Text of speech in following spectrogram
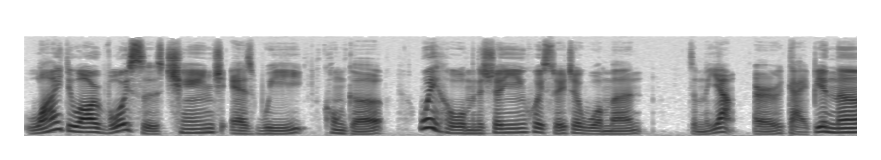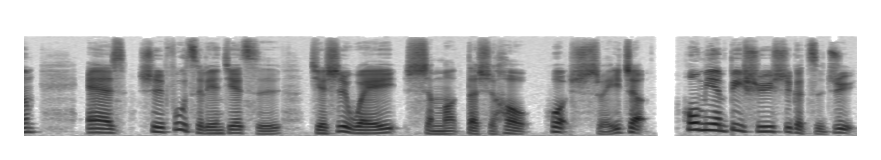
Why do our voices change as we 空格？为何我们的声音会随着我们怎么样而改变呢？as 是副词连接词，解释为什么的时候或随着，后面必须是个子句，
